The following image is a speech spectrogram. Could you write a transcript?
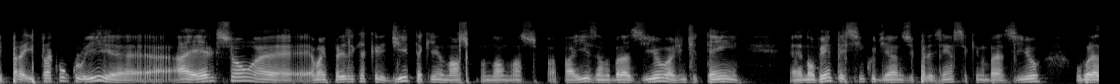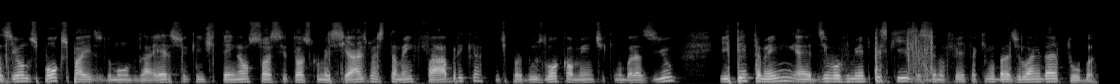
e para concluir, é, a Ericsson é, é uma empresa que acredita aqui no nosso, no nosso país, né, no Brasil. A gente tem é, 95 de anos de presença aqui no Brasil. O Brasil é um dos poucos países do mundo da Ericsson que a gente tem não só escritórios comerciais, mas também fábrica. A gente produz localmente aqui no Brasil e tem também é, desenvolvimento e pesquisa sendo feito aqui no Brasil, lá em Dayatuba.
